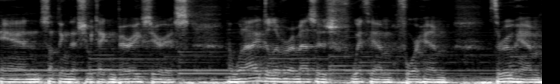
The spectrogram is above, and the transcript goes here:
and something that should be taken very serious. And when I deliver a message with him, for him, through him,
